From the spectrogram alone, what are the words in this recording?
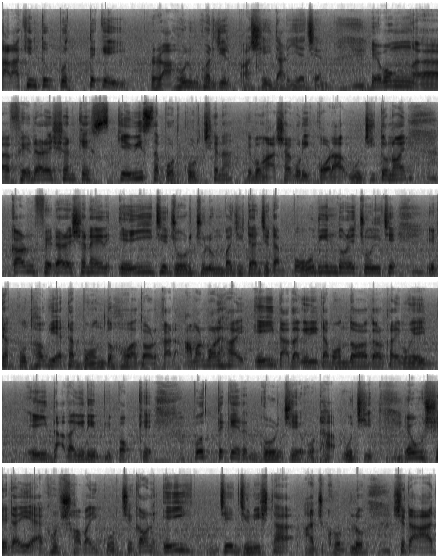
তারা কিন্তু প্রত্যেকেই রাহুল মুখার্জির পাশেই দাঁড়িয়েছেন। এবং ফেডারেশনকে কেউই সাপোর্ট করছে না, এবং আশা করি করা উচিত নয়। কারণ ফেডারেশনের এই যে জোর জুলুমবাজিটা, যেটা বহুদিন ধরে চলছে, এটা কোথাও গিয়ে একটা বন্ধ হওয়া দরকার। আমার মনে হয় এই দাদাগিরিটা বন্ধ হওয়া দরকার এবং এই এই দাদাগিরির বিপক্ষে প্রত্যেকের গর্জে ওঠা উচিত এবং সেটাই এখন সবাই করছে। কারণ এই যে জিনিসটা আজ ঘটলো, সেটা আজ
